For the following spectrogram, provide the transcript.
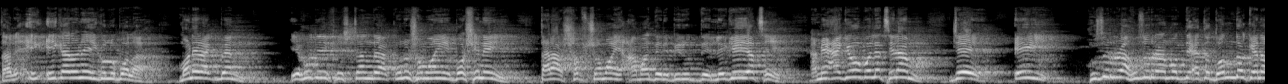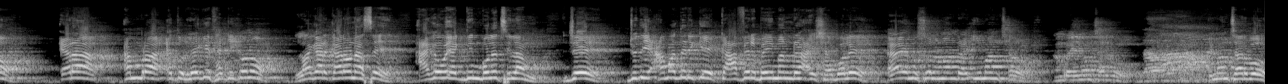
তাহলে এই এই কারণে এইগুলো বলা। মনে রাখবেন, ইহুদি খ্রিস্টানরা কোনো সময় বসে নেই। তারা সব সময় আমাদের বিরুদ্ধে লেগেই আছে। আমি আগেও বলেছিলাম যে, এই হুজুররা হুজুরার মধ্যে এত দ্বন্দ্ব কেন? এরা আমরা এত লেগে থাকি কোনো? লাগার কারণ আছে। আগেও একদিন বলেছিলাম যে, যদি আমাদেরকে কাফের বেইমানরা আয়সা বলে, এই মুসলমানরা ইমান ছাড়ো। আমরা ইমান ছাড়বো? ইমান ছাড়বো?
